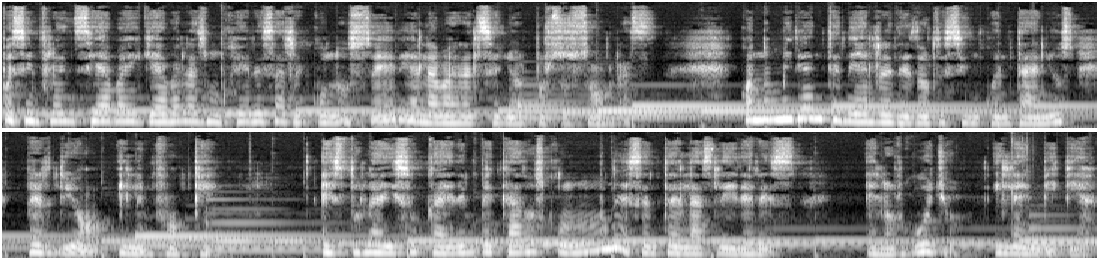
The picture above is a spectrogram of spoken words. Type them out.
pues influenciaba y guiaba a las mujeres a reconocer y alabar al Señor por sus obras. Cuando Miriam tenía alrededor de 50 años, perdió el enfoque. Esto la hizo caer en pecados comunes entre las líderes, el orgullo y la envidia.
